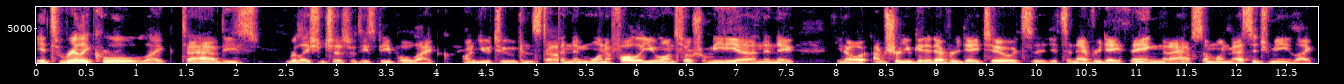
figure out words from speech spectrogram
it's really cool, like to have these relationships with these people, like on YouTube and stuff, and then want to follow you on social media, and then they you know, I'm sure you get it every day too. It's a, it's an everyday thing that I have someone message me like,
